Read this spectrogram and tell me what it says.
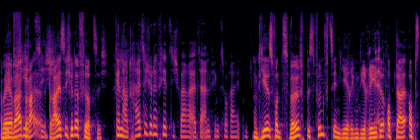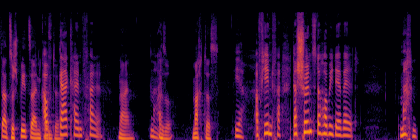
Aber Mit er war drei- 40. 30 oder 40. Genau, 30 oder 40 war er, als er anfing zu reiten. Und hier ist von 12 bis 15-Jährigen die Rede, ob da, ob es da zu spät sein Äh, Auf könnte. gar keinen Fall. Nein. Nein. Also, macht das. Ja, auf jeden Fall. Das schönste Hobby der Welt. Machen.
